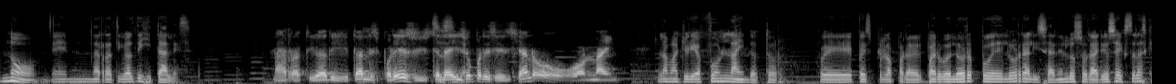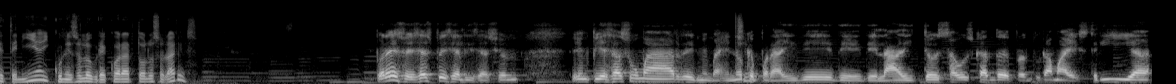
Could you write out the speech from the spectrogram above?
No, en narrativas digitales. Narrativas digitales, por eso. ¿Y usted la hizo presencial o online? La mayoría fue online, doctor fue pues para, para poderlo, poderlo realizar en los horarios extras que tenía y con eso logré cobrar todos los horarios. Por eso, esa especialización empieza a sumar, me imagino que por ahí de, de, de, ladito está buscando de pronto una maestría,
